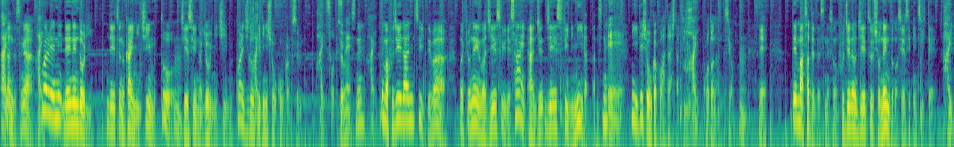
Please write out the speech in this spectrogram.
なんですが、はい、これは例年通り J2 の下位2チームと J3 の上位2チーム、これは自動的に昇降格する、はい、そうですね。でね、はい、でまあ、藤枝については、まあ、去年は J3 で3位あ J3 で2位だったんですね、えー、2位で昇格を果たしたということなんですよ。はいうん、えーでまあ、さてですねその藤枝の J2 初年度の成績について、はい、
